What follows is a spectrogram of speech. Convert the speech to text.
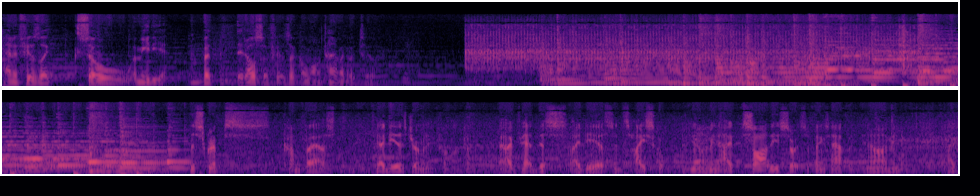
And it feels like so immediate, but it also feels like a long time ago, too. The scripts come fast. The idea ideas germinate for a long time. I've had this idea since high school. You know, I mean, I saw these sorts of things happen. You know, I mean, I've,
